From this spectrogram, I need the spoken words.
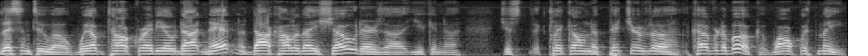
listen to uh, webtalkradio.net and the Doc Holliday Show. There's uh, you can uh, just click on the picture of the cover of the book, Walk with Me.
